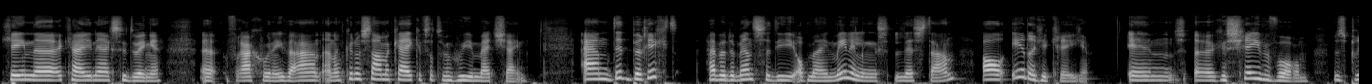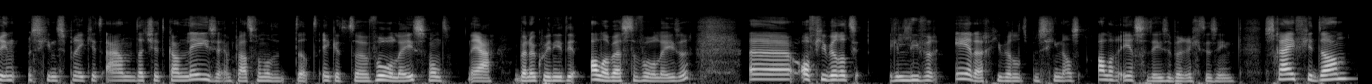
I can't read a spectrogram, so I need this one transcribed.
Geen, uh, ik ga je nergens toe dwingen. Uh, vraag gewoon even aan en dan kunnen we samen kijken of dat we een goede match zijn. En dit bericht hebben de mensen die op mijn mailinglist staan al eerder gekregen. In uh, geschreven vorm. Dus misschien spreek je het aan dat je het kan lezen in plaats van dat, ik het uh, voorlees. Want nou ja, ik ben ook weer niet de allerbeste voorlezer. Uh, of je wil het liever eerder. Je wil het misschien als allereerste deze berichten zien. Schrijf je dan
